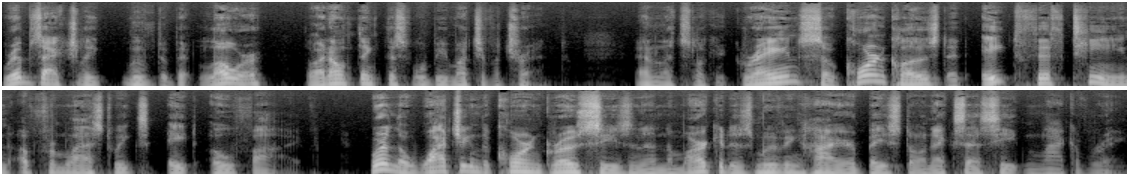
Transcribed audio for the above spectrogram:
Ribs actually moved a bit lower, though I don't think this will be much of a trend. And let's look at grains. So corn closed at 815 up from last week's 805. We're in the watching the corn grow season and the market is moving higher based on excess heat and lack of rain.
